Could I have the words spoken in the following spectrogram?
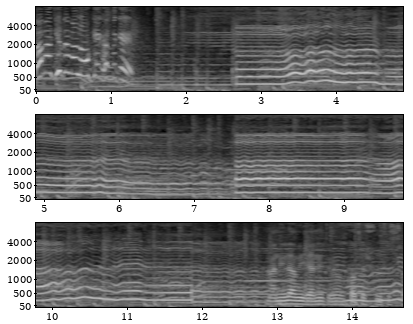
বাবা যেতে বলো ওকে এখান থেকে। তুমি আমার কথা শুনতেছ।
